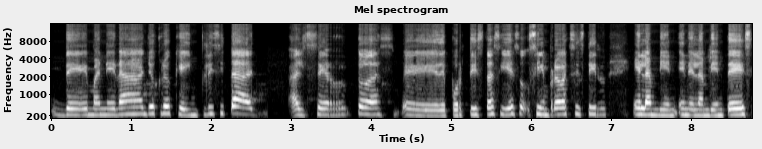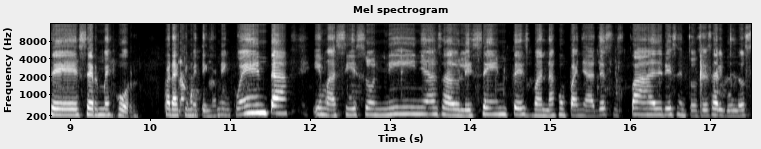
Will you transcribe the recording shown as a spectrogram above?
de manera yo creo que implícita al ser todas eh, deportistas y eso, siempre va a existir el ambiente, en el ambiente ese ser mejor, para que me tengan en cuenta, y más si son niñas, adolescentes, van acompañadas de sus padres, entonces algunos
